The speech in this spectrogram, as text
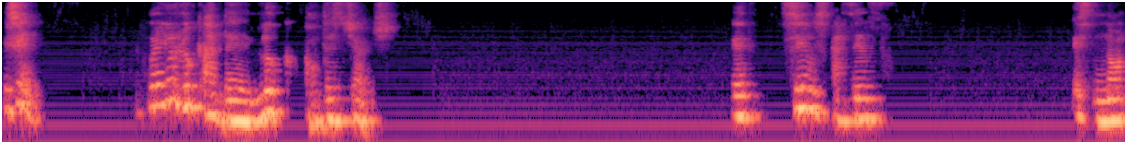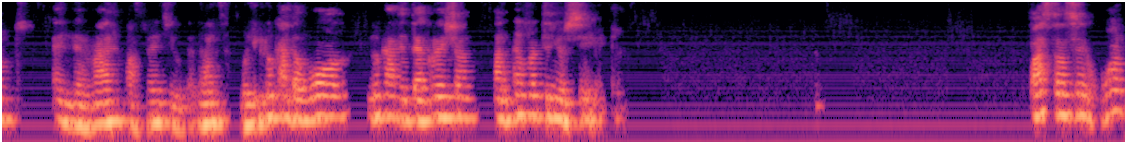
You see, When you look at the look of this church, it seems as if it's not in the right perspective. That when you look at the wall, look at the decoration, and everything you see. Pastor said, What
